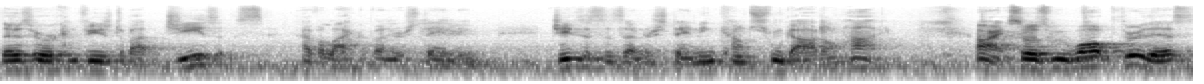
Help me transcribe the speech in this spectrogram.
Those who are confused about Jesus have a lack of understanding. Jesus' understanding comes from God on high. All right, so as we walk through this,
